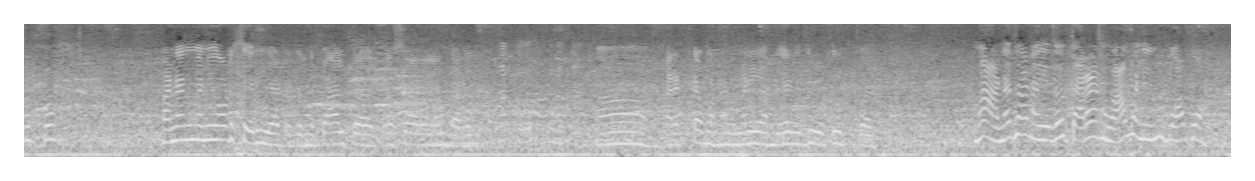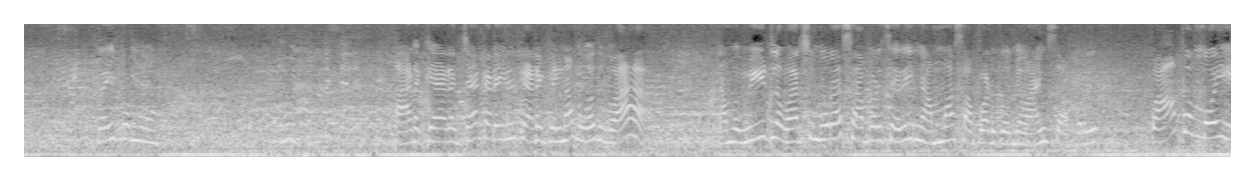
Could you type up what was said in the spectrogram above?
அப்போ பன்னெண்டு மணியோடு சரியாட்டுருக்கு இந்த பால் பிரசாதம்லாம் தரது கரெக்டாக பன்னெண்டு மணி அங்கே எழுதி ஒட்டிருப்பார் அம்மா அன்னதானம் ஏதோ தராங்க. வாமா நின்று பார்ப்போம் ட்ரை பண்ணுவோம். அட கிடைச்சா கிடைக்குது கிடைக்கலனா போதுவா நம்ம வீட்டில் வருஷம் பூரா சாப்பாடு சரி எங்கள் அம்மா சாப்பாடு கொஞ்சம் வாங்கி சாப்பிட்றது பார்ப்போம் போய்.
